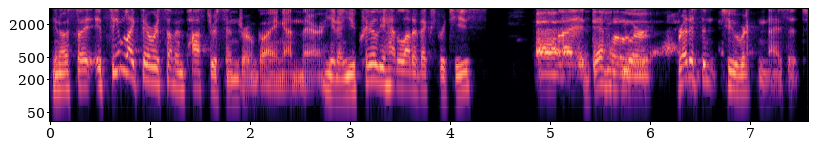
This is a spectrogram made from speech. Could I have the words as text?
You know, so it seemed like there was some imposter syndrome going on there. You know, you clearly had a lot of expertise, Uh, definitely. you were reticent to recognize it.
